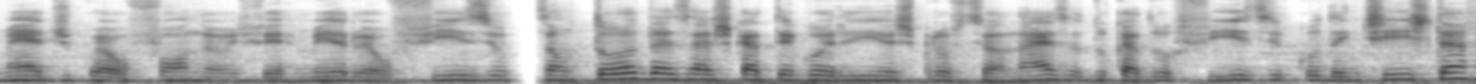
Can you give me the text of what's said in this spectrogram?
médico, é o fono, é o enfermeiro, é o físio. São todas as categorias profissionais, educador físico, dentista,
